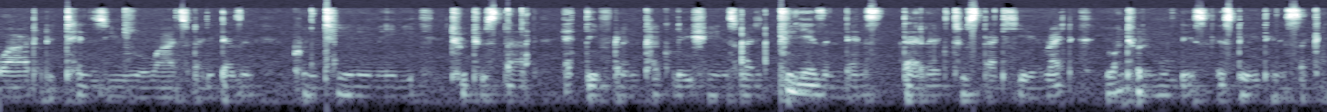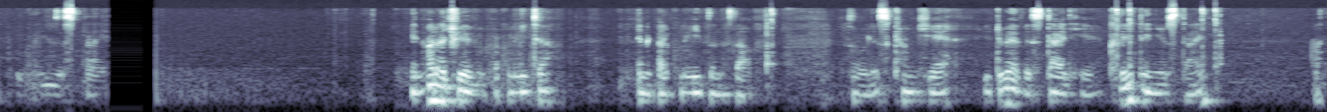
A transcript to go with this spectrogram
what or it tells you or what so that it doesn't continue maybe to to start a different calculation. So that it clears and then direct to start here right? You want to remove this. Let's do it in a second. We're going to use a style. In order to have a calculator you can calculate and stuff so let's come here. You do have a style here. Create a new style. Call um,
